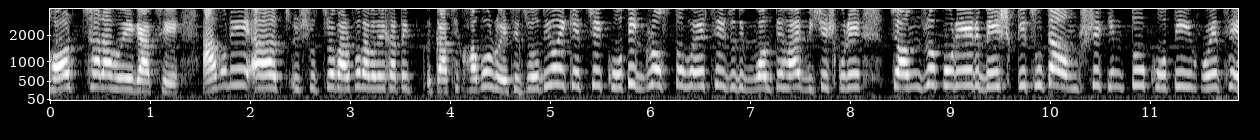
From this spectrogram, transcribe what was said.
ঘর ছাড়া হয়ে গেছে। এমনই সূত্র মারফত আমাদের কাছে খবর রয়েছে। যদিও এক্ষেত্রে ক্ষতিগ্রস্ত হয়েছে যদি বলতে হয়, বিশেষ করে চন্দ্রপুরের বেশ কিছুটা অংশে কিন্তু ক্ষতি হয়েছে।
